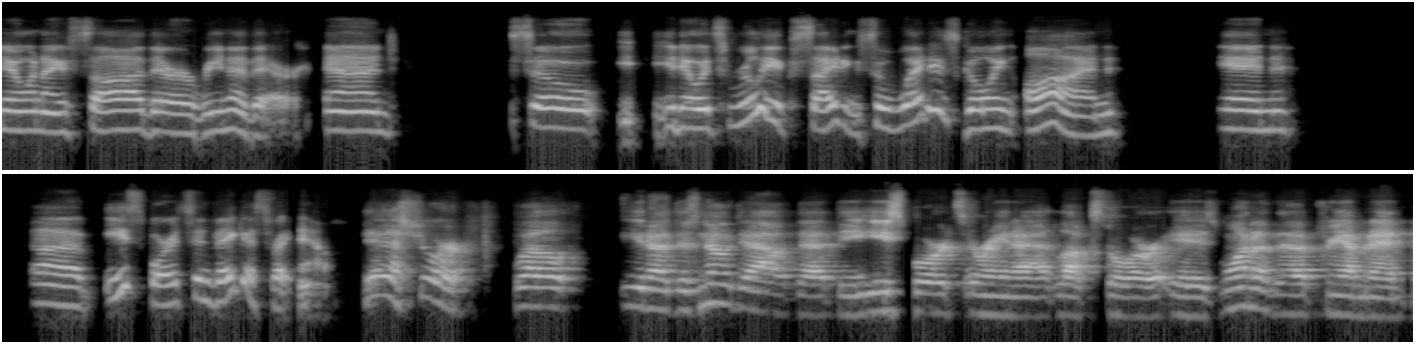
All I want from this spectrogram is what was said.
know, when I saw their arena there. And so, you know, it's really exciting. So, what is going on in uh, esports in Vegas right now? Yeah, sure. Well, you know, there's no doubt that the esports arena at Luxor is one of the preeminent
